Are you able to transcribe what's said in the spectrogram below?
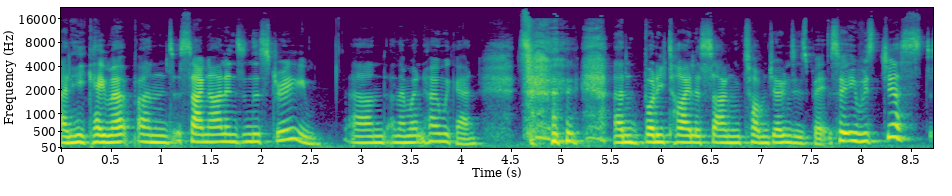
And he came up and sang Islands in the Stream. And, and then went home again. And Bonnie Tyler sang Tom Jones's bit. So it was just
